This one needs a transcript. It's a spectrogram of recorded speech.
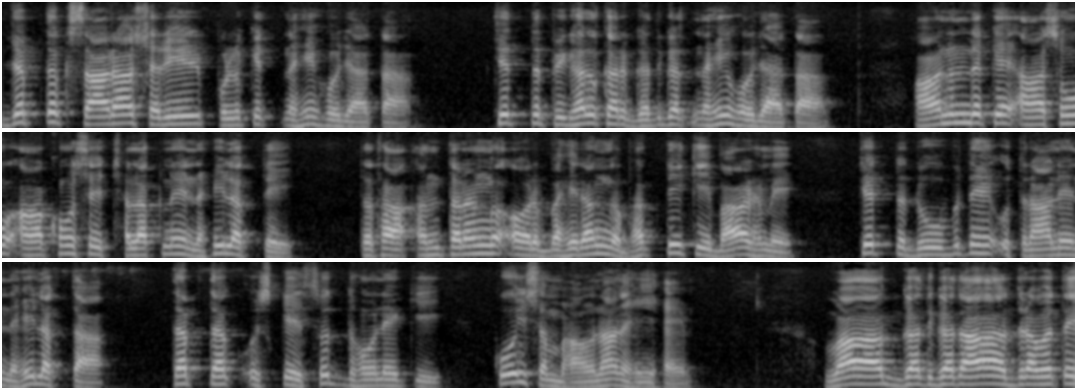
जब तक सारा शरीर पुलकित नहीं हो जाता, चित्त पिघल कर गदगद नहीं हो जाता, आनंद के आँसू आँखों से छलकने नहीं लगते, तथा अंतरंग और बहिरंग भक्ति की बाढ़ में चित्त डूबने उतराने नहीं लगता, तब तक उसके शुद्ध होने की कोई संभावना नहीं है। वागदगदा द्रवते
